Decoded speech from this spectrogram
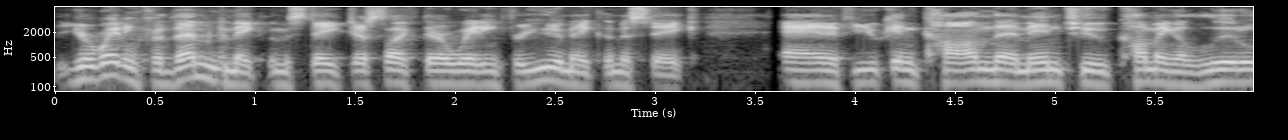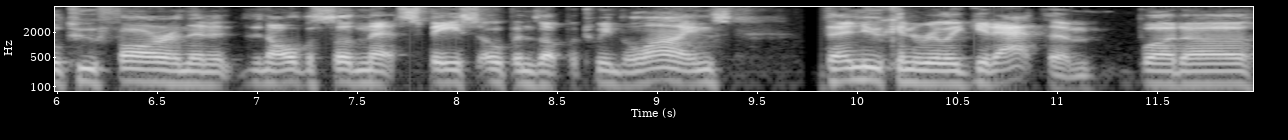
you're waiting for them to make the mistake just like they're waiting for you to make the mistake and if you can con them into coming a little too far and then it, then all of a sudden that space opens up between the lines then you can really get at them. But uh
